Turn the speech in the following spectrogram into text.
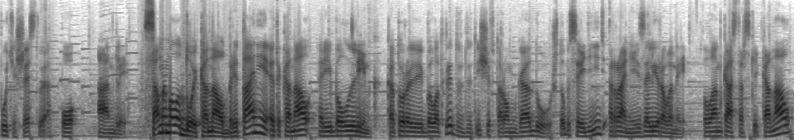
путешествуя по Англии. Самый молодой канал Британии это канал Ribble Link, который был открыт в 2002 году, чтобы соединить ранее изолированный Ланкастерский канал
